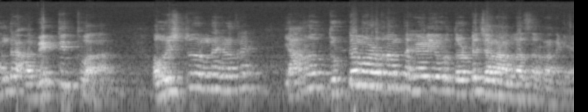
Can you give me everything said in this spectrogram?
ಅಂದ್ರೆ ಆ ವ್ಯಕ್ತಿತ್ವ ಅವರಿಷ್ಟು ಅಂತ ಹೇಳಿದ್ರೆ, ಯಾರೋ ದುಡ್ಡು ಮಾಡಿದ್ರು ಅಂತ ಹೇಳಿ ಅವ್ರು ದೊಡ್ಡ ಜನ ಅಲ್ಲ ಸರ್ ನನಗೆ.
